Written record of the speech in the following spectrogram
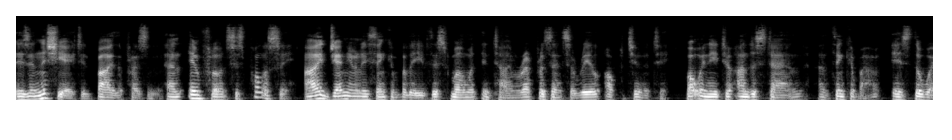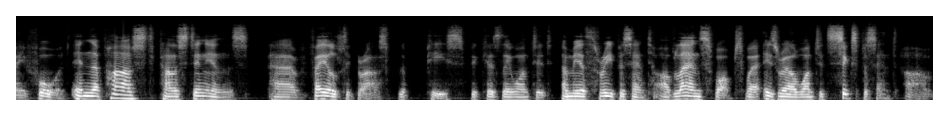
is initiated by the president and influences policy. I genuinely think and believe this moment in time represents a real opportunity. What we need to understand and think about is the way forward. In the past, Palestinians have failed to grasp the peace because they wanted a mere 3% of land swaps, where Israel wanted 6% of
